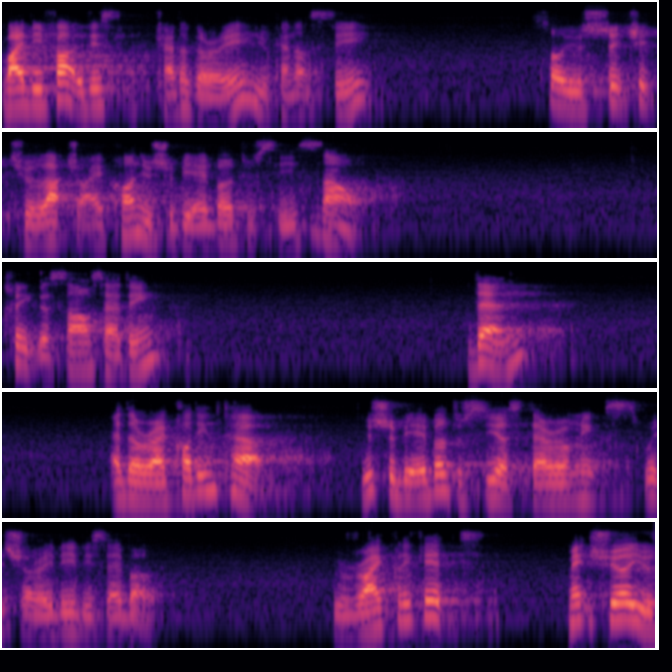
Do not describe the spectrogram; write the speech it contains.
By default, it is category, you cannot see. So you switch it to large icon, you should be able to see sound click the sound setting. Then, at the recording tab, you should be able to see a stereo mix which already disabled. You right click it, make sure you,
